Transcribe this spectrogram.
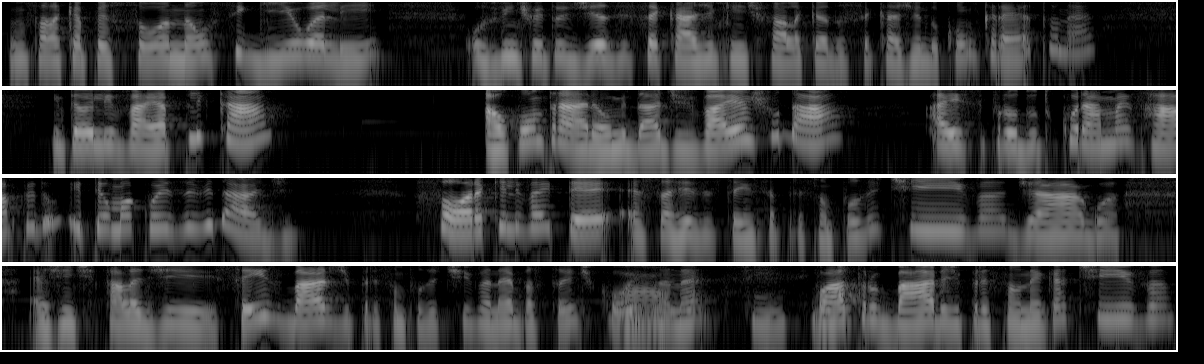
Vamos falar que a pessoa não seguiu ali os 28 dias de secagem, que a gente fala que é da secagem do concreto, né? Então ele vai aplicar. Ao contrário, a umidade vai ajudar a esse produto curar mais rápido e ter uma coesividade. Fora que ele vai ter essa resistência à pressão positiva de água. A gente fala de 6 bar de pressão positiva, né? Bastante coisa, Uau. né? Sim, sim. 4 bar de pressão negativa.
